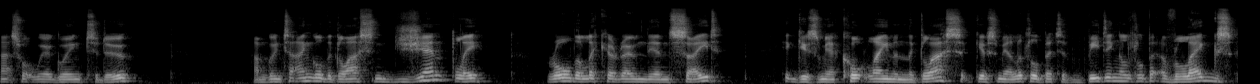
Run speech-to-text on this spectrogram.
That's what we're going to do. I'm going to angle the glass and gently roll the liquor round the inside. It gives me a coat line in the glass. It gives me a little bit of beading, a little bit of legs,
